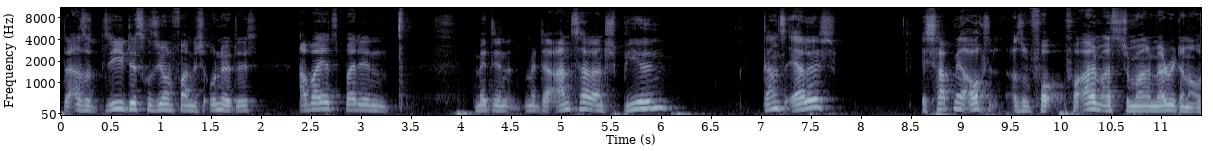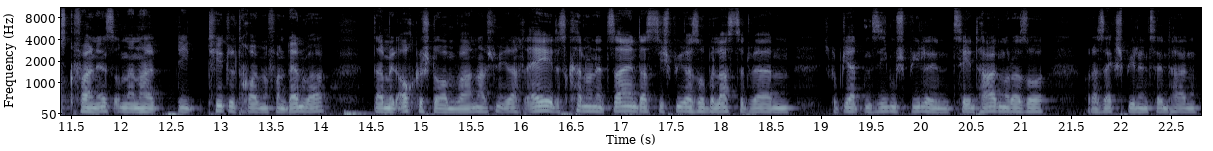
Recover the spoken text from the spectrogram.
da, also die Diskussion fand ich unnötig. Aber jetzt bei den mit, den, mit der Anzahl an Spielen, ganz ehrlich, ich habe mir auch, also vor, vor allem als Jamal Murray dann ausgefallen ist und dann halt die Titelträume von Denver damit auch gestorben waren, habe ich mir gedacht, ey, das kann doch nicht sein, dass die Spieler so belastet werden. Ich glaube, die hatten sieben Spiele in zehn Tagen oder so. Oder sechs Spiele in zehn Tagen.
